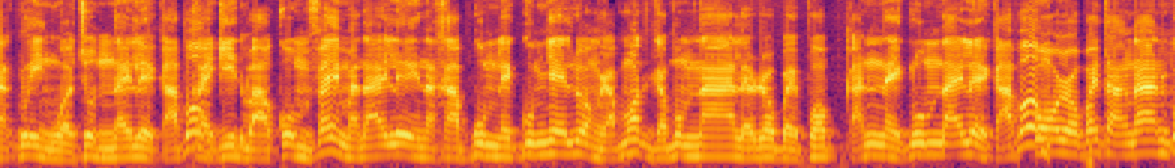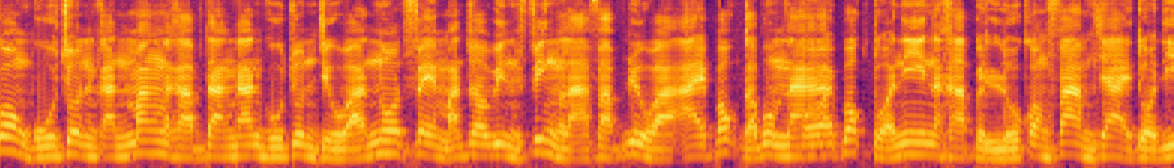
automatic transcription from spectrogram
นักลิงหัวชนได้เลยครับใครคิดว่ากลุ่มไฟมาได้เลยนะครับกลุ่มเล็กกลุ่มใหญ่ล่วงรับมดกับผมนะแล้วเราไปพบกันในกลุ่มได้เลยครับพอเราไปทางด้านก้องกูชนกันมั่งนะครับทางด้านกูชนชื่อว่าโนดเฟมอัศวินฟิงลาฟับหรือว่าไอปอกกับผมนะไอปอกตัวนี้นะครับเป็นลูกของฟ้ามใช่ตัวดี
